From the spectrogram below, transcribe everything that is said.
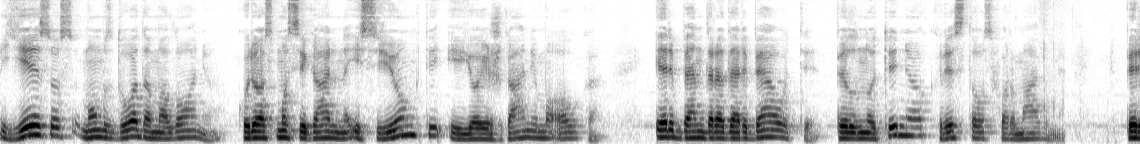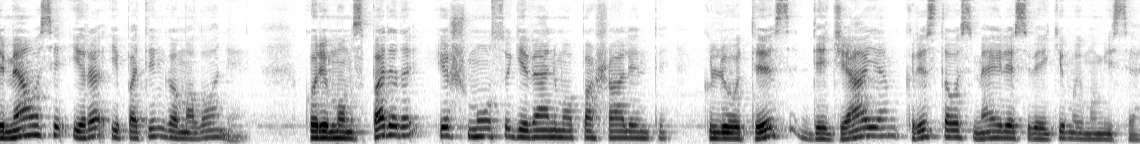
Jėzus mums duoda malonių, kurios mus įgalina įsijungti į jo išganimo auką ir bendradarbiauti pilnutinio Kristaus formavime. Pirmiausia yra ypatinga malonė, kuri mums padeda iš mūsų gyvenimo pašalinti kliūtis didžiajam Kristaus meilės veikimui mumise,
